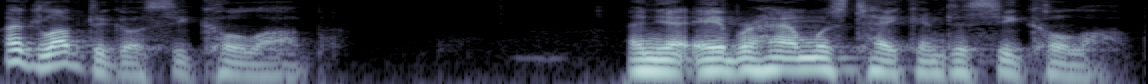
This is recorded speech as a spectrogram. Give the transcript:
I'd love to go see Kolob. And yet, Abraham was taken to see Kolob.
